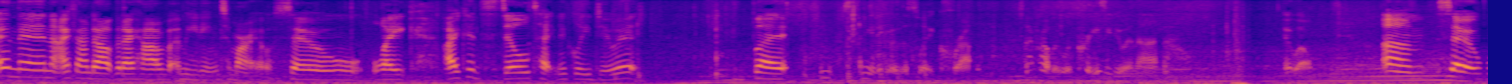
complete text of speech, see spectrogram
and then I found out that I have a meeting tomorrow. So, like, I could still technically do it, but oops, I need to go this way. Crap. I probably look crazy doing that. Oh well. Um, so,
